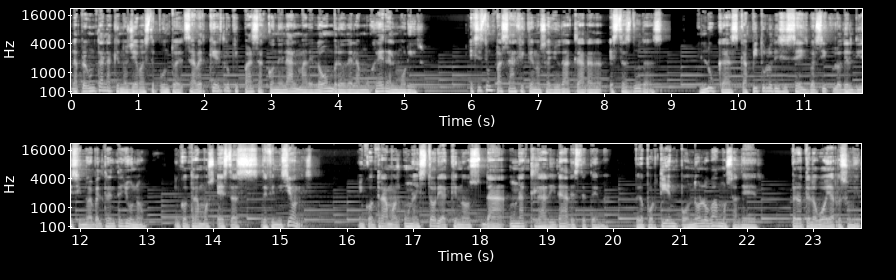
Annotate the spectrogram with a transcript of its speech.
La pregunta a la que nos lleva a este punto es saber qué es lo que pasa con el alma del hombre o de la mujer al morir. Existe un pasaje que nos ayuda a aclarar estas dudas. En Lucas capítulo 16 versículo del 19 al 31 encontramos estas definiciones. encontramos una historia que nos da una claridad de este tema, pero por tiempo no lo vamos a leer, pero te lo voy a resumir.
